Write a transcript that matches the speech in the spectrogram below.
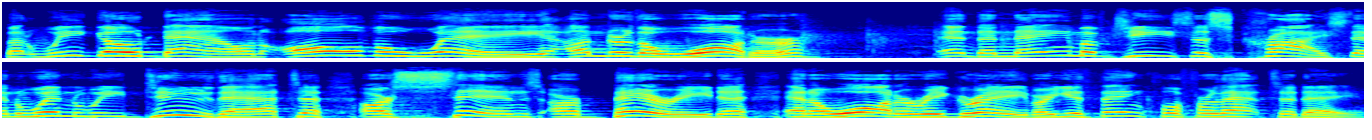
But we go down all the way under the water in the name of Jesus Christ. And when we do that, uh, our sins are buried in a watery grave. Are you thankful for that today?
